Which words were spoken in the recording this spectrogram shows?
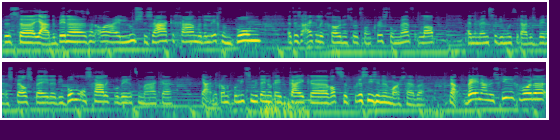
Dus ja, er binnen zijn allerlei loesje zaken gaande. Er ligt een bom. Het is eigenlijk gewoon een soort van crystal meth lab. En de mensen die moeten daar dus binnen een spel spelen, die bommen onschadelijk proberen te maken. Ja, en dan kan de politie meteen ook even kijken wat ze precies in hun mars hebben. Nou, ben je nou nieuwsgierig geworden?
